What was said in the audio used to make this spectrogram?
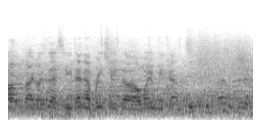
Preoccupied like this, he didn't appreciate the away weekends.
